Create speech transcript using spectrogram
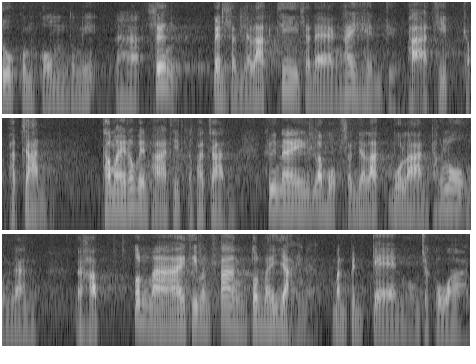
ลูกกลมๆตรงนี้นะฮะซึ่งเป็นสัญลักษณ์ที่แสดงให้เห็นถึงพระอาทิตย์กับพระจันทร์ทำไมต้องเป็นพระอาทิตย์กับพระจันทร์ คือในระบบสัญลักษณ์โบราณทั้งโลกเหมือนกันนะครับ ต้นไม้ที่มันตั้งต้นไม้ใหญ่เนี่ยมันเป็นแกนของจักรวาล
